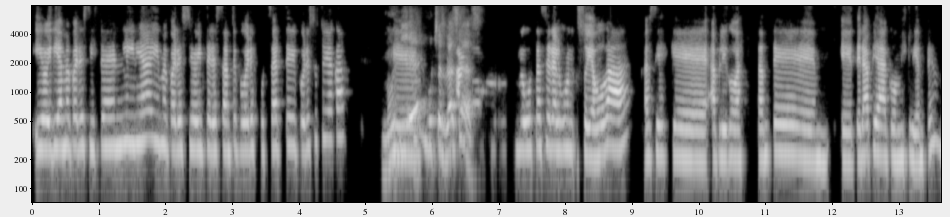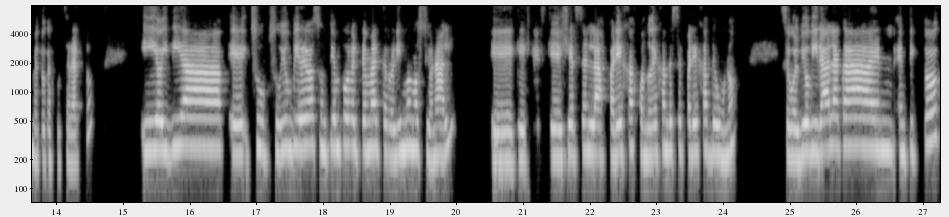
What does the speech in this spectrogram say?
Y hoy día me apareciste en línea y me pareció interesante poder escucharte y por eso estoy acá. Muy eh, bien, muchas gracias. Me gusta hacer algún, soy abogada, así es que aplico bastante eh, terapia con mis clientes, me toca escuchar harto. Y hoy día eh, subí un video hace un tiempo del tema del terrorismo emocional que, que, ejercen las parejas cuando dejan de ser parejas de uno. Se volvió viral acá en, en TikTok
